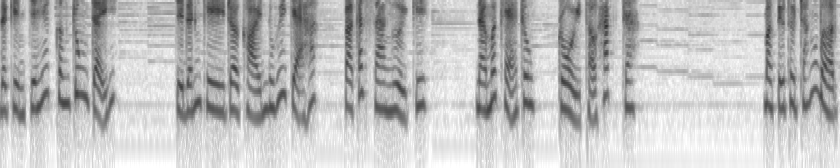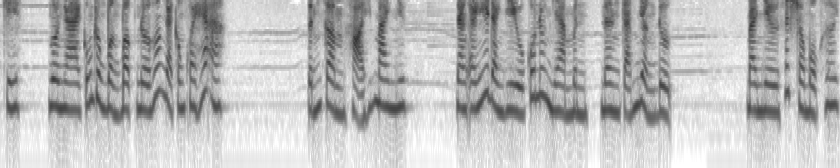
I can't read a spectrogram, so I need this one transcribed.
để kiềm chế cơn trung chảy. Chỉ đến khi rời khỏi núi giả và cách xa người kia, nàng mới khẽ run rồi thở hắt ra. Mặt tiểu thư trắng bệch kia, người ngài cũng rung bần bật nữa, ngài không khỏe à? Tĩnh cầm hỏi Mai Như. Nàng ấy đang dìu cô nương nhà mình nên cảm nhận được. Mai Như hít sâu một hơi,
